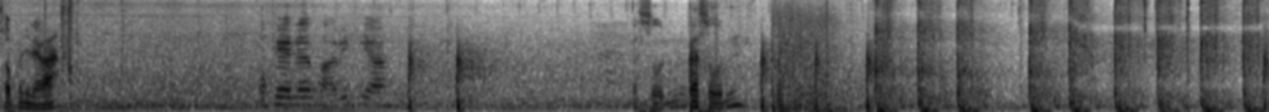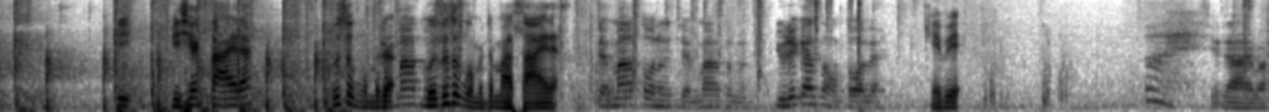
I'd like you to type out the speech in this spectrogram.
ศพมันอยู่ไหนวะ ๆโอเคเนินขวาพี่เคลียร์กระสุน กระสุน ดีดีเช็คซ้ายนะ รู้สึกเหมือนมันจะรู้สึกเหมือนมันจะมาซ้ายเนี่ยเจ็บมากตัวหนึงเจ็บมากตัวหนึงอยู่ด้วยกันสองตัวเลยเจ๊พี่เสียดายว่ะ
